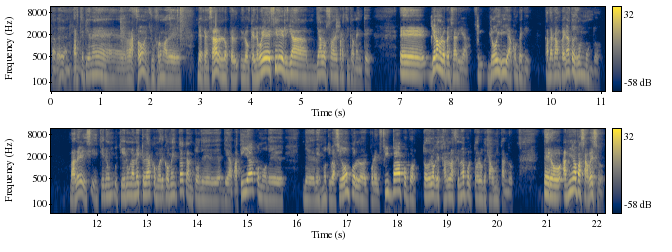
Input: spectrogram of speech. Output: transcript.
a ver, en parte tiene razón en su forma de, pensar. Lo que, lo que le voy a decir él ya, ya lo sabe prácticamente. Eh, yo no me lo pensaría. Yo iría a competir. Cada campeonato es un mundo, ¿vale? Y, tiene, tiene una mezcla, como él comenta, tanto de, apatía como de, desmotivación por, por el feedback o por todo lo que está relacionado, por todo lo que está comentando. Pero a mí me ha pasado eso.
